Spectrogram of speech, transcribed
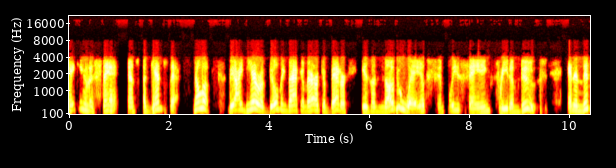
taking a stance against that. Now, look, the idea of building back America better is another way of simply saying freedom dues. And in this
